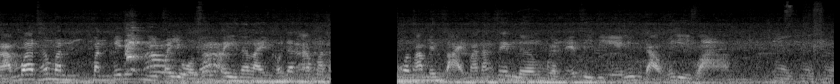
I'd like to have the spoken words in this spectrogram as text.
ถามว่าถ้ามันมันไม่ได้มีประโยชน์ต้องตีนอะไรเขาจะทำมันก็ทำเป็นสายมาทั้งเส้นเดิมเหมือน FCBA รุ่นเก่าไม่ดีกว่า ใช่ใช่ใช่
